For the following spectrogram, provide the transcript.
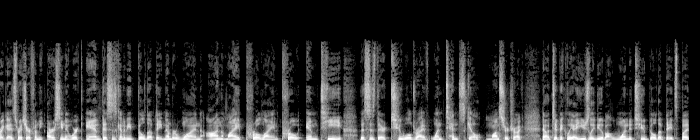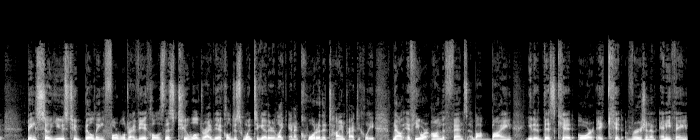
right, guys, Rich here from the RC Network, and this is going to be build update number one on my Proline Pro MT. This is their two wheel drive, one tenth scale monster truck. Now, typically, I usually do about one to two build updates, but being so used to building four wheel drive vehicles, this two wheel drive vehicle just went together like in a quarter of the time practically. Now, if you are on the fence about buying either this kit or a kit version of anything,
